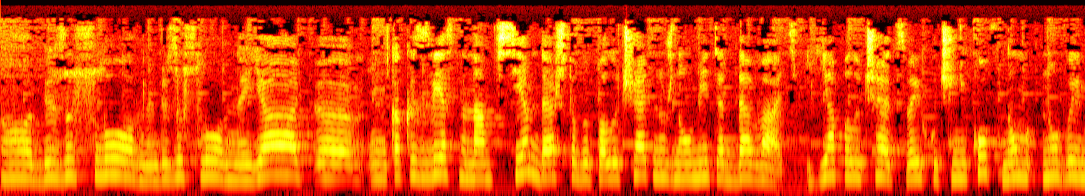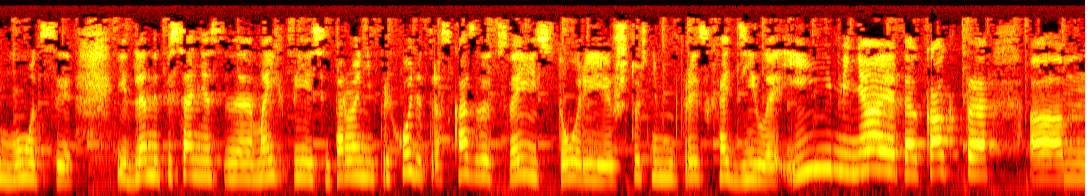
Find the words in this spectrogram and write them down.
А, Безусловно, безусловно. Я, э, как известно нам всем, да, чтобы получать, нужно уметь отдавать. Я получаю от своих учеников нов- новые эмоции. И для написания э, моих песен порой они приходят, рассказывают свои истории, что с ними происходило. И меня это как-то ам,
